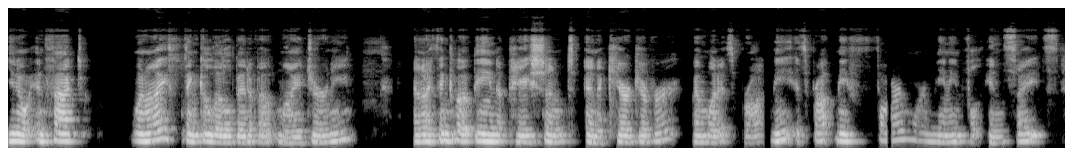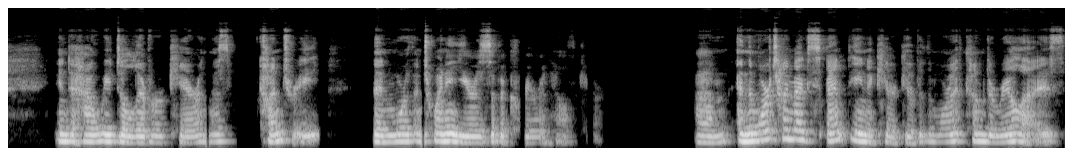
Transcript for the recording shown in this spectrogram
You know, in fact, when I think a little bit about my journey and I think about being a patient and a caregiver and what it's brought me, it's brought me far more meaningful insights into how we deliver care in this country than more than 20 years of a career in healthcare. Um, and the more time I've spent being a caregiver, the more I've come to realize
